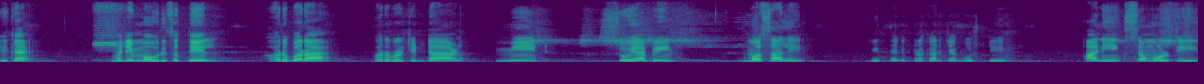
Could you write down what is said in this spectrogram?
ठीक आहे? म्हणजे मोहरीचं तेल हरभरा हरभराची डाळ मीठ सोयाबीन मसाले इत्यादी प्रकारच्या गोष्टी आणि समोरची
